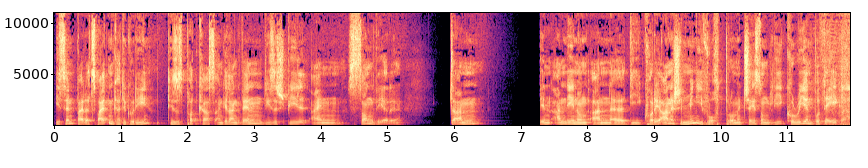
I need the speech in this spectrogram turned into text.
Wir sind bei der zweiten Kategorie dieses Podcasts angelangt. Wenn dieses Spiel ein Song wäre, dann in Anlehnung an äh, die koreanische Mini-Wuchtbrumme Jason Lee, Korean Bodega.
